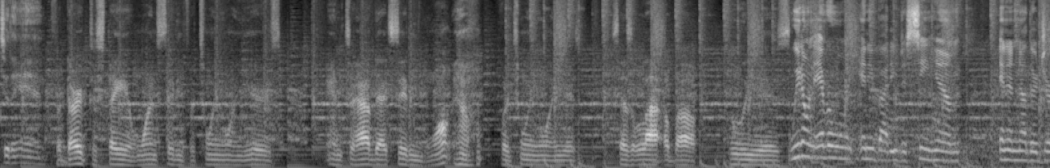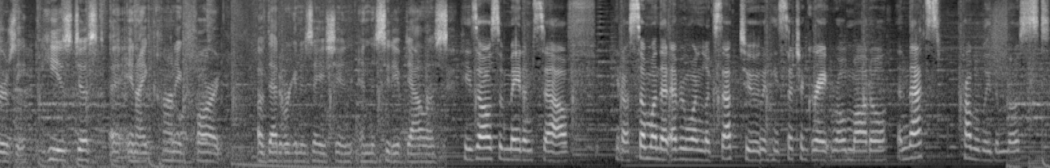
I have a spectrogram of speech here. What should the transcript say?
to the end. For Dirk to stay in one city for 21 years and to have that city want him for 21 years says a lot about who he is. We don't ever want anybody to see him in another jersey. He is just a, an iconic part of that organization and the city of Dallas. He's also made himself you know, someone that everyone looks up to, and he's such a great role model, and that's probably the most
